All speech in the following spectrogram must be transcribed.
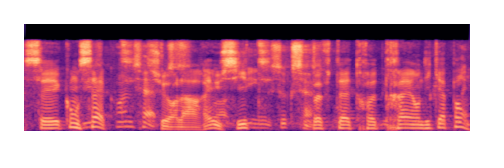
ces concepts sur la réussite peuvent être très handicapants.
